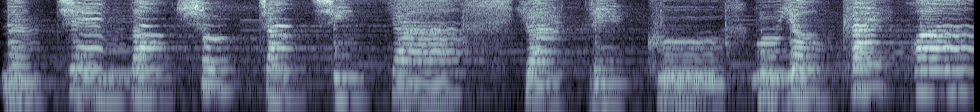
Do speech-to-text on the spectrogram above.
门前老树长新芽，院里枯木又开花，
